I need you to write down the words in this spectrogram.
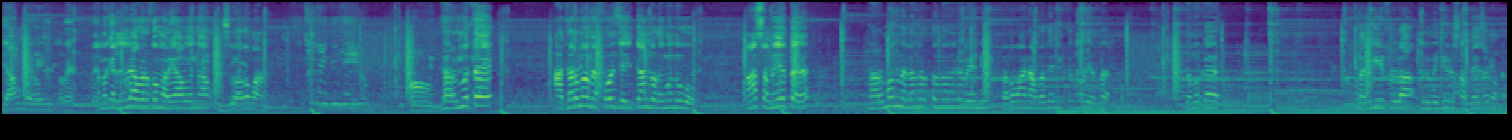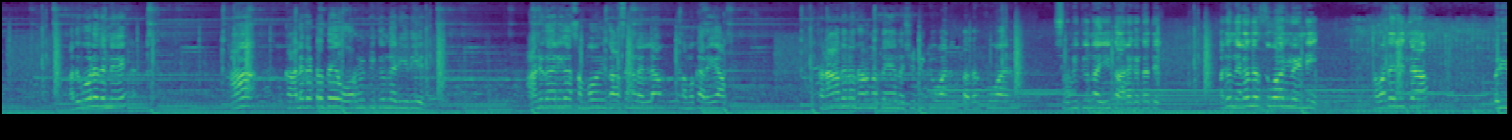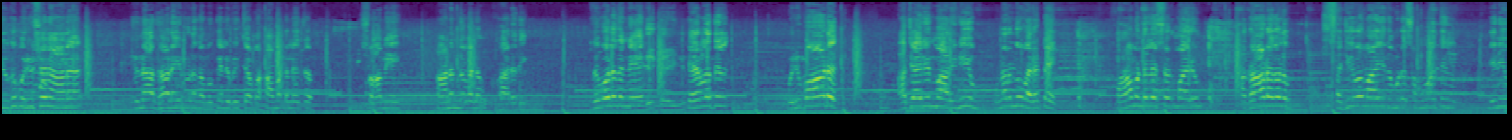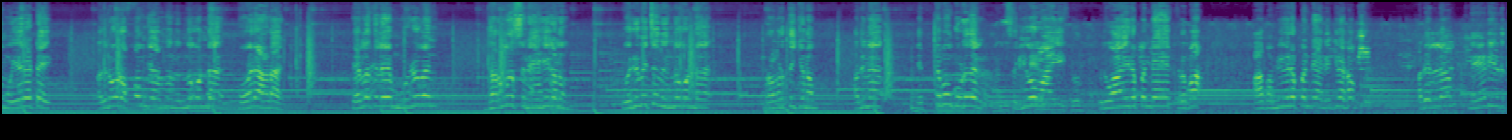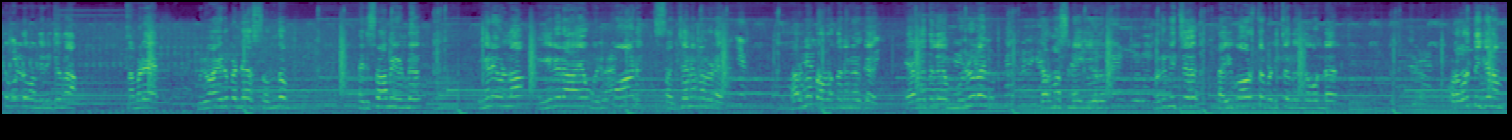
ജാമ്യഹം. നമുക്ക് എല്ലാവർക്കും അറിയാവുന്ന ഒരു ശ്ലോകമാണ്. ധർമ്മത്തെ അധർമ്മം എപ്പോൾ ജയിക്കാൻ തുടങ്ങുന്നുവോ? ആ സമയത്ത് ധർമ്മം നിലനിർത്തുന്നതിന് വേണ്ടി ഭഗവാൻ അവതരിക്കുന്നു എന്ന് നമുക്ക് നൽകിയിട്ടുള്ള ഒരു വലിയൊരു സന്ദേശമുണ്ട്. അതുപോലെ തന്നെ ആ കാലഘട്ടത്തെ ഓർമ്മിപ്പിക്കുന്ന രീതിയിൽ ആനുകാലിക സംഭവ വികാസങ്ങളെല്ലാം നമുക്കറിയാം. സനാതന ധർമ്മത്തെ നശിപ്പിക്കുവാനും തകർക്കുവാനും ശ്രമിക്കുന്ന ഈ കാലഘട്ടത്തിൽ അത് നിലനിർത്തുവാൻ വേണ്ടി അവതരിച്ച ഒരു യുഗപുരുഷനാണ് ജുനാഘാടയിലൂടെ നമുക്ക് ലഭിച്ച മഹാമണ്ഡലേശ്വർ സ്വാമി ആനന്ദവനം ഭാരതി. അതുപോലെ തന്നെ കേരളത്തിൽ ഒരുപാട് ആചാര്യന്മാർ ഇനിയും ഉണർന്നു വരട്ടെ മഹാമണ്ഡലേശ്വരന്മാരും അഗാഢകളും സജീവമായി നമ്മുടെ സമൂഹത്തിൽ ഇനിയും ഉയരട്ടെ. അതിനോടൊപ്പം ചേർന്ന് നിന്നുകൊണ്ട് പോരാടാൻ കേരളത്തിലെ മുഴുവൻ ധർമ്മസ്നേഹികളും ഒരുമിച്ച് നിന്നുകൊണ്ട് പ്രവർത്തിക്കണം. അതിന് ഏറ്റവും കൂടുതൽ സജീവമായി ഗുരുവായൂരപ്പന്റെ കൃപ ആ പമ്മിയൂരപ്പന്റെ അനുഗ്രഹം അതെല്ലാം നേടിയെടുത്തുകൊണ്ട് വന്നിരിക്കുന്ന നമ്മുടെ ഗുരുവായൂരപ്പന്റെ സ്വന്തം ഹരിസ്വാമിയുണ്ട് ഇങ്ങനെയുള്ള ധീരരായ ഒരുപാട് സജ്ജനങ്ങളുടെ ധർമ്മ പ്രവർത്തനങ്ങൾക്ക് കേരളത്തിലെ മുഴുവൻ ധർമ്മസ്നേഹികളും ഒരുമിച്ച് കൈകോർത്ത് പിടിച്ചു നിന്നുകൊണ്ട് പ്രവർത്തിക്കണം.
